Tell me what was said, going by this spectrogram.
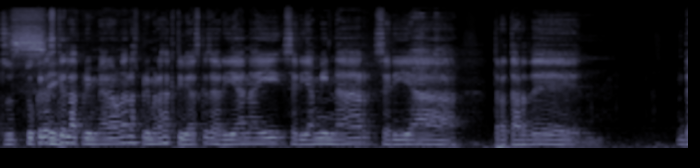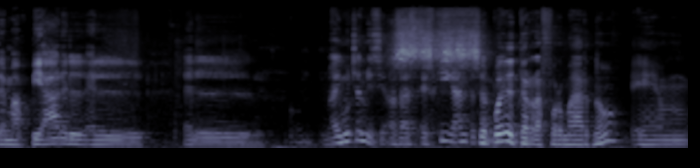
¿tú, crees que la primera, una de las primeras actividades que se harían ahí sería minar, sería tratar de, de mapear el, el, el- hay muchas misiones, o sea, es, gigante. Se también, puede terraformar, ¿no? Em,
